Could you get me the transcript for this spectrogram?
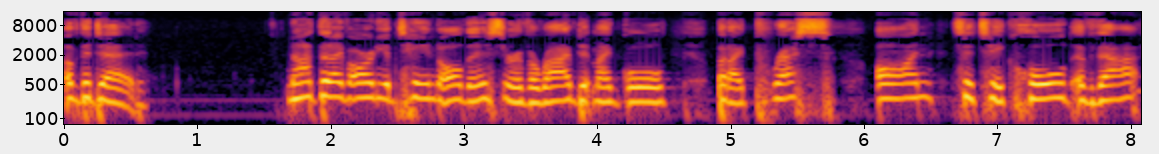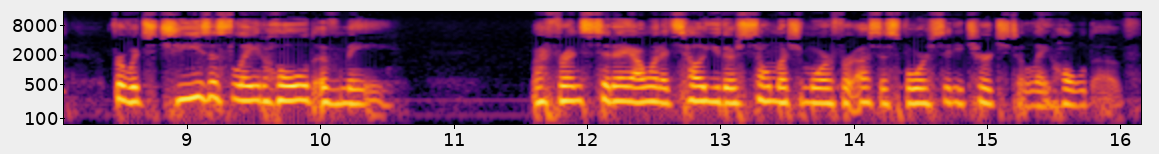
of the dead. Not that I've already obtained all this or have arrived at my goal, but I press on to take hold of that for which Jesus laid hold of me. My friends, today I want to tell you there's so much more for us as Forest City Church to lay hold of.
